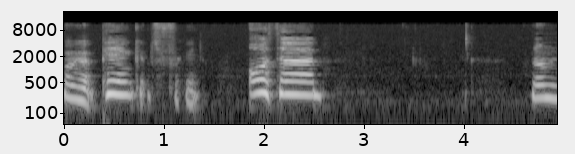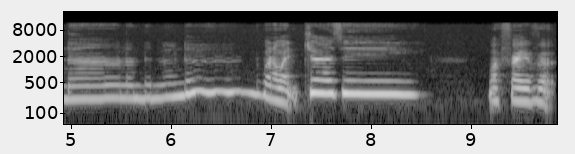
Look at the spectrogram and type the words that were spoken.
When we went pink, it was freaking awesome. London, London, London. When I went Jersey, my favourite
